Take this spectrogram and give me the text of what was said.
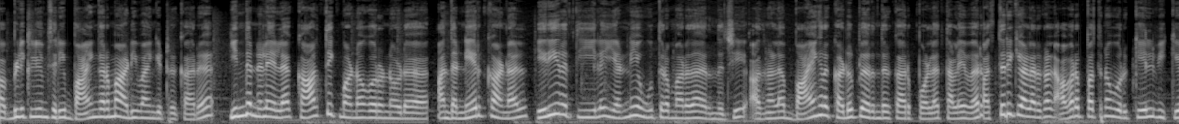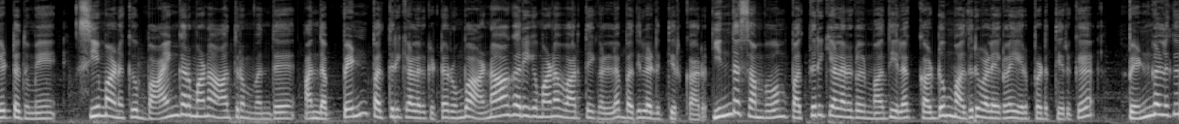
பப்ளிக்லயும் சரி பயங்கரமா அடி வாங்கிட்டு இருக்காரு. இந்த நிலையில கார்த்திக் மனோகரனோட அந்த நேர்காணல் எரியற தீயில எண்ணெயை ஊத்துற மாதிரி தான் இருந்துச்சு. அதனால பயங்கர கடுப்புல இருந்திருக்காரு போல தலைவர். பத்திரிகையாளர்கள் அவரை பத்தின ஒரு கேள்வி கேட்டதுமே சீமானுக்கு பயங்கரமான ஆத்திரம் வந்து அந்த பெண் பத்திரிகையாளர்கிட்ட ரொம்ப அநாகரிகம் அநாகரிகமான வார்த்தைகள்ல பதில் அளித்திருக்காரு இந்த சம்பவம் பத்திரிகையாளர்கள் மத்தியில கடும் அதிர்வலைகளை ஏற்படுத்தியிருக்கு. பெண்களுக்கு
